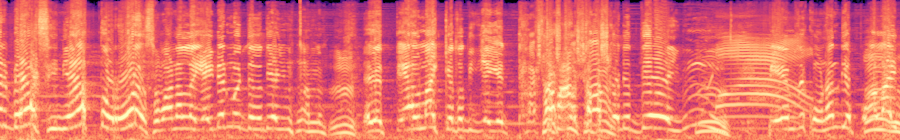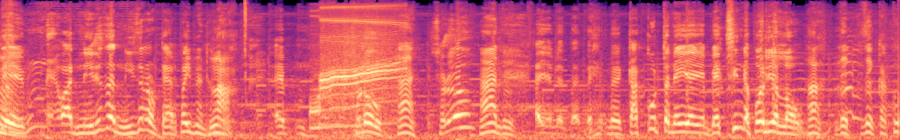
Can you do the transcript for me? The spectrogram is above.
প্রেমের ভ্যাকসিন এত রোরে সবানাল্লাহ এইটার মধ্যে যদি তেল মাইকে যদি ঠাস ঠাস ঠাস ঠাস করে দেই প্রেম যে কোনান দিয়ে পলাইবে আর নিজেদের নিজেরাও টের পাইবে না। হ্যাঁ। হ্যাঁ কাকুর তো নেই এই ভ্যাকসিনটা পরিয়ে লও। হ্যাঁ যে কাকু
